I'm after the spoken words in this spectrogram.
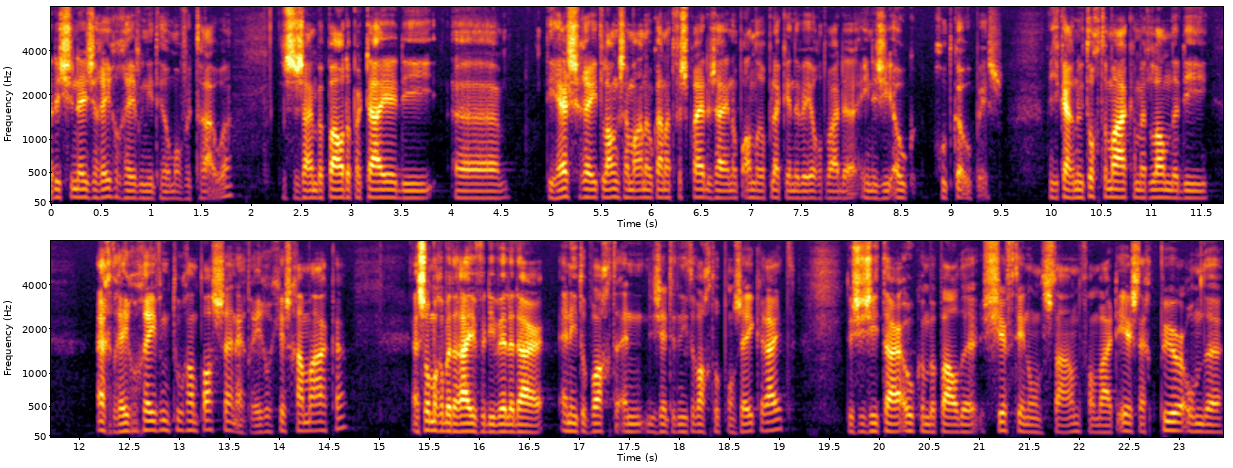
de Chinese regelgeving niet helemaal vertrouwen. Dus er zijn bepaalde partijen die uh, die hash langzaamaan ook aan het verspreiden zijn op andere plekken in de wereld waar de energie ook goedkoop is. Want je krijgt nu toch te maken met landen die echt regelgeving toe gaan passen en echt regeltjes gaan maken. En sommige bedrijven die willen daar en niet op wachten en die zitten niet te wachten op onzekerheid. Dus je ziet daar ook een bepaalde shift in ontstaan van waar het eerst echt puur om de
